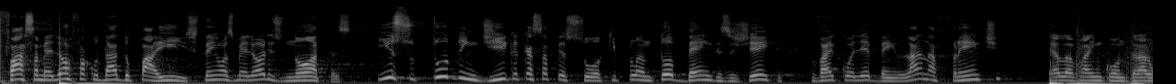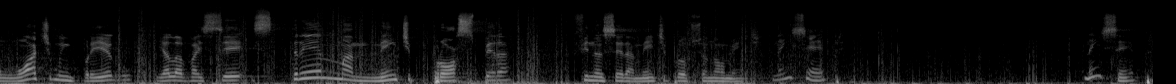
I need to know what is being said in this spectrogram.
faça a melhor faculdade do país, tenho as melhores notas, isso tudo indica que essa pessoa que plantou bem desse jeito vai colher bem. Lá na frente, ela vai encontrar um ótimo emprego e ela vai ser extremamente próspera financeiramente e profissionalmente. Nem sempre. Nem sempre.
